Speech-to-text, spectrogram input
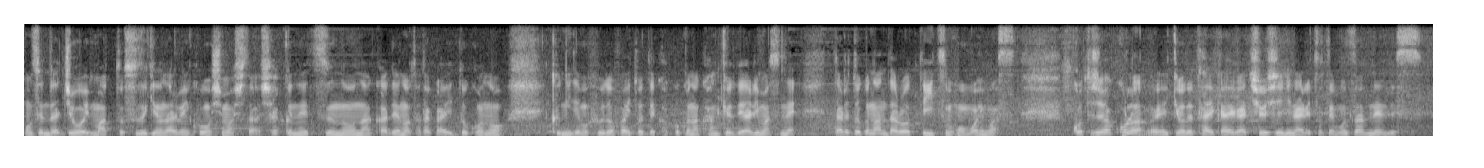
本戦では上位マット鈴木の並びに興奮しました。灼熱の中での戦いどこの国でもフードファイトって過酷な環境でやりますね。誰得なんだろうっていつも思います。今年はコロナの影響で大会が中止になりとても残念です。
